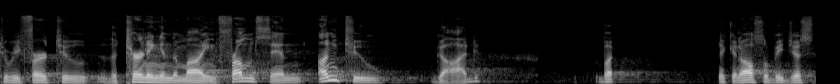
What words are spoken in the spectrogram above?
to refer to the turning in the mind from sin unto God, but it can also be just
